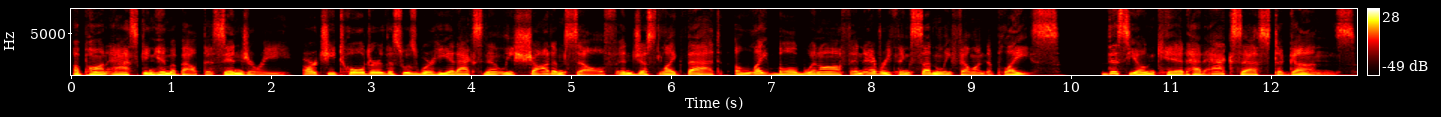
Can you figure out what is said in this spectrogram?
Upon asking him about this injury, Archie told her this was where he had accidentally shot himself, and just like that, a light bulb went off and everything suddenly fell into place. This young kid had access to guns.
